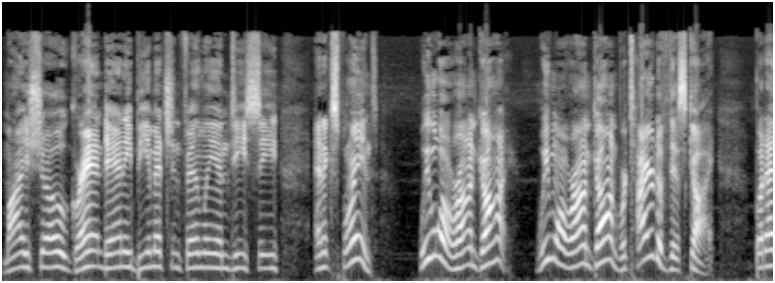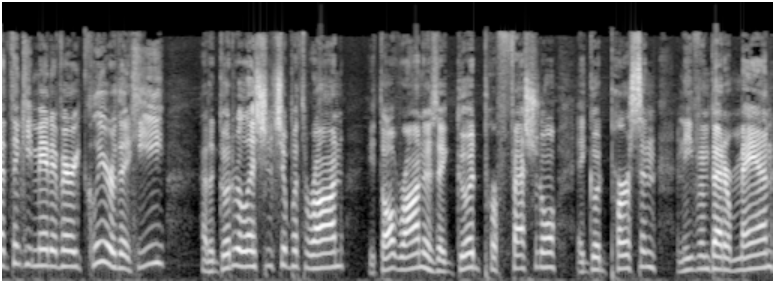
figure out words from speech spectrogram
my show, Grant, Danny, B. Mitch, and Finlay in D.C., and explains, we want Ron Guy. We want Ron gone. We're tired of this guy. But I think he made it very clear that he had a good relationship with Ron. He thought Ron is a good professional, a good person, an even better man,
